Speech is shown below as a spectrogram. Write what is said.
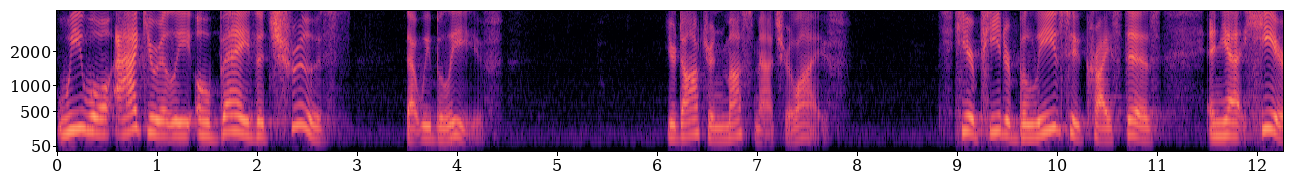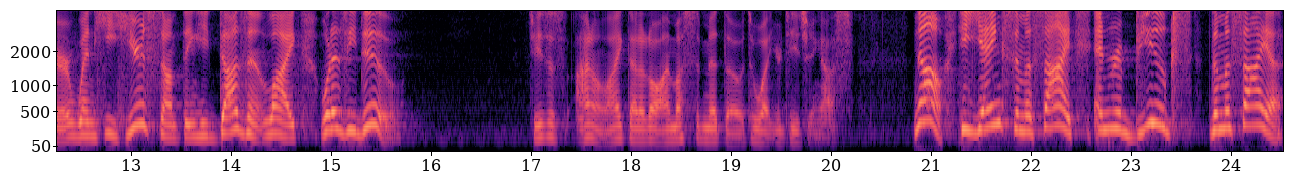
we will accurately obey the truth that we believe. Your doctrine must match your life. Here, Peter believes who Christ is, and yet, here, when he hears something he doesn't like, what does he do? Jesus, I don't like that at all. I must submit, though, to what you're teaching us. No, he yanks him aside and rebukes the Messiah.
